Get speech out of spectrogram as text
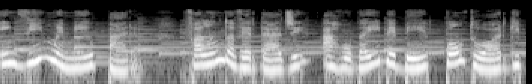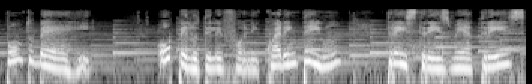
envie um e-mail para falandoaverdade@ibb.org.br ou pelo telefone 41 3363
